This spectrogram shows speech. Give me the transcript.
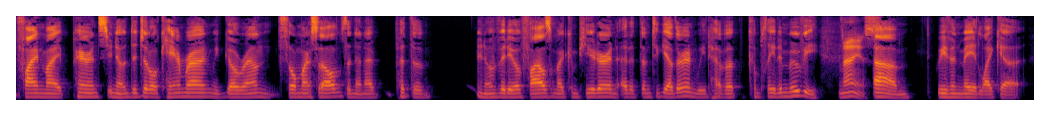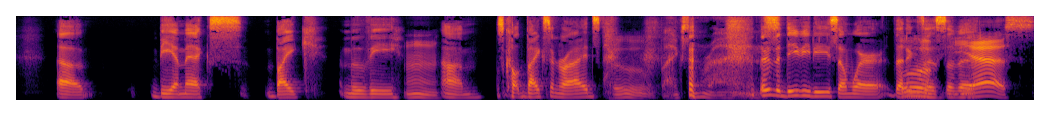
find my parents, you know, digital camera, and we'd go around and film ourselves, and then I put the you know video files on my computer and edit them together, and we'd have a completed movie. Nice. Um, we even made like a, a BMX bike movie. Mm. Um, it's called Bikes and Rides. Ooh, bikes and rides. There's a DVD somewhere that Ooh, exists of it. Yes.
